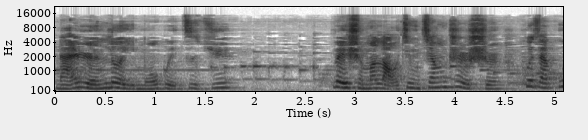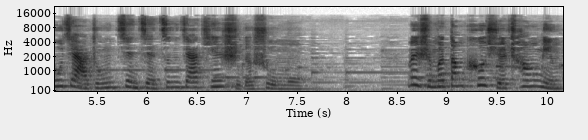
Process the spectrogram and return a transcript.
男人乐意魔鬼自居？为什么老境将至时，会在估价中渐渐增加天使的数目？为什么当科学昌明、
